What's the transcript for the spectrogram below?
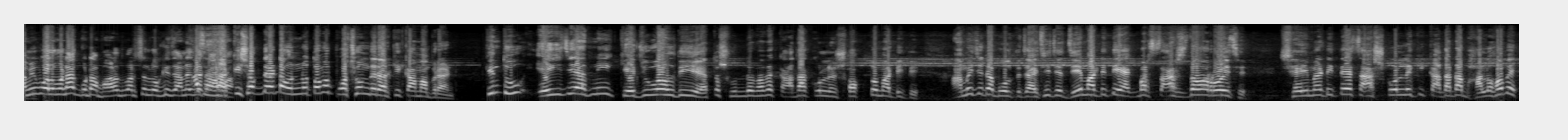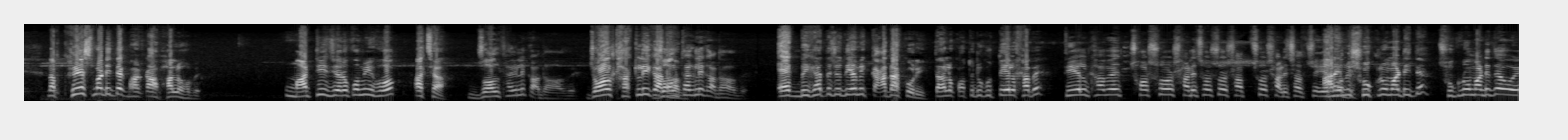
আমি বলব না গোটা ভারতবর্ষের লোকই জানে যে আচ্ছা। হ্যাঁ, কৃষকদের একটা অন্যতম পছন্দের আর কি কামা ব্র্যান্ড কিন্তু এই যে আপনি কেজুয়াল দিয়ে এত সুন্দরভাবে কাদা করলেন শক্ত মাটিতে আমি যেটা বলতে চাইছি যে যে মাটিতে একবার চাষ দেওয়া রয়েছে সেই মাটিতে চাষ করলে কি কাদাটা ভালো হবে না ফ্রেশ মাটিতে ভালো হবে? মাটি যেরকমই হোক আচ্ছা। জল থাকলে কাদা হবে। জল থাকলেই কাদা জল থাকলে কাদা হবে। এক বিঘাতে যদি আমি কাদা করি তাহলে কতটুকু তেল খাবে? তেল খাবে ছশো সাড়ে ছশো সাতশো সাড়ে সাতশো এর আর এমনি শুকনো মাটিতে? শুকনো মাটিতে ওই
